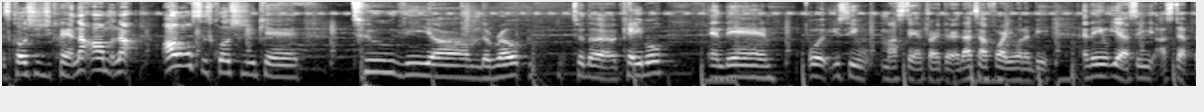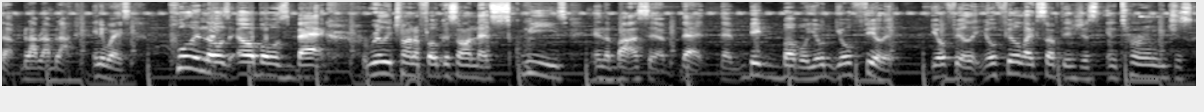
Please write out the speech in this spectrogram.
as close as you can. Not almost, not almost as close as you can to the um, the rope, to the cable, and then well, you see my stance right there. That's how far you want to be. And then yeah, see, I stepped up. Blah blah blah. Anyways, pulling those elbows back, really trying to focus on that squeeze in the bicep, that that big bubble. You'll you'll feel it. You'll feel it. You'll feel like something's just internally just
